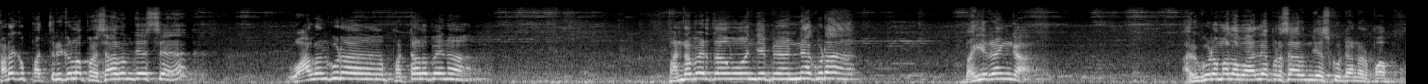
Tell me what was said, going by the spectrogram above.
కడకు పత్రికలో ప్రసారం చేస్తే వాళ్ళని కూడా పట్టాలపైన పండబెడతాము అని చెప్పిన కూడా బహిరంగ అవి కూడా మళ్ళీ వాళ్ళే ప్రసారం చేసుకుంటున్నారు పాపం.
